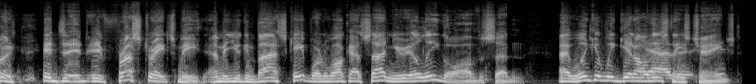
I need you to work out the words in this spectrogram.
it, it, it frustrates me. I mean, you can buy a skateboard and walk outside, and you're illegal all of a sudden. Uh, when can we get all Yeah, these things changed?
